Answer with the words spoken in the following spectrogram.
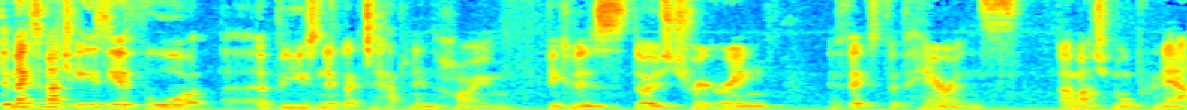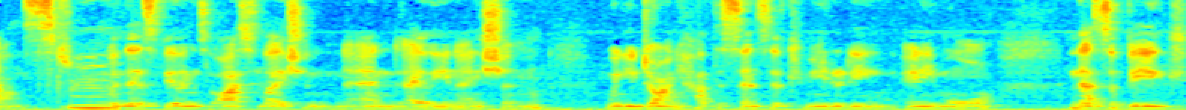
It makes it much easier for abuse and neglect to happen in the home because those triggering effects for parents are much more pronounced Mm. when there's feelings of isolation and alienation, when you don't have the sense of community anymore. And that's a big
